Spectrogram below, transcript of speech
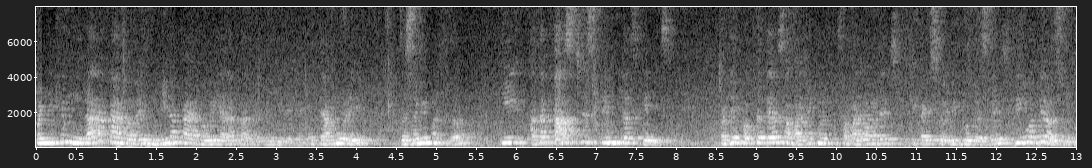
पण तिथे मुलाला काय हवे मुलीला काय हवे याला प्राधान्य दिलेलं आहे. तर त्यामुळे जसं मी म्हटलं की आता कास्ट सिस्टीम प्लस गेलीच म्हणजे फक्त त्या सामाजिक म- समाजामध्ये जी काही सोयी होत असते ती होते अजून.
